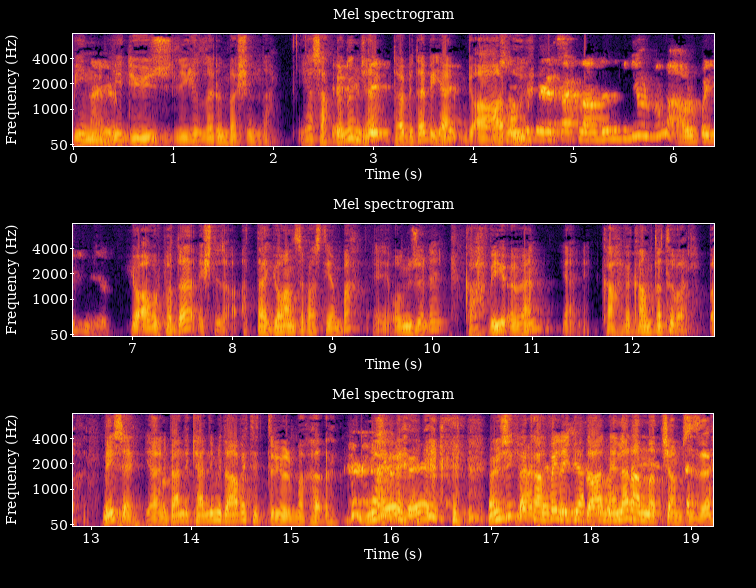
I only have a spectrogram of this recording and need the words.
1700'lü yılların başında. Yasaklanınca evet, tabii tabii yani ağır Avrupa'da yasaklandığını biliyorum ama Avrupa'yı bilmiyorum. Yo Avrupa'da işte hatta Johann Sebastian Bach e, onun üzerine kahveyi öven yani kahve kantatı var bakın. Neyse yani ben de kendimi davet ettiriyorum. Bak müzik evet, evet. müzik ben, ve kahveyle ilgili daha neler anlatacağım size.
